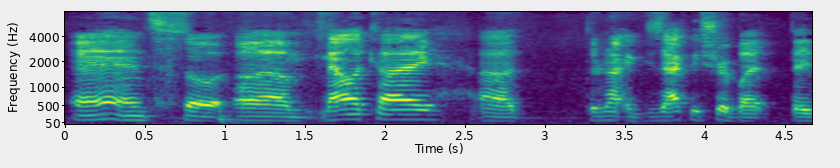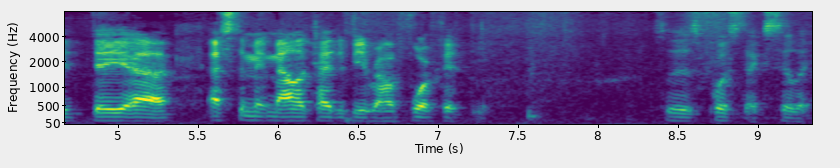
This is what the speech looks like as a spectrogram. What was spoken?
And so um, Malachi, they're not exactly sure, but they they estimate Malachi to be around 450. So this is post-exilic.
